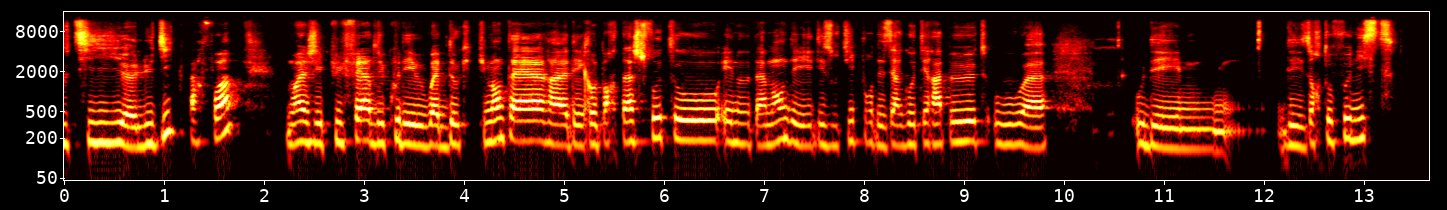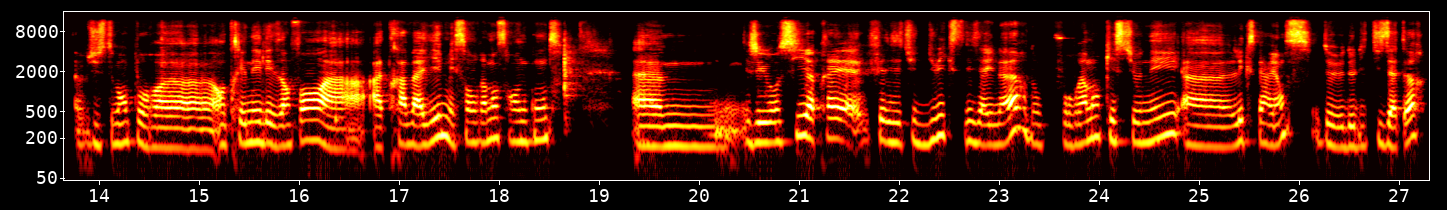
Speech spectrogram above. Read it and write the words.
outils ludiques parfois. Moi, j'ai pu faire du coup des web documentaires, euh, des reportages photos et notamment des, outils pour des ergothérapeutes ou, euh, mm, des, orthophonistes, euh, justement pour entraîner les enfants à, travailler, mais sans vraiment se rendre compte. J'ai aussi après fait des études d'UX designer, donc pour vraiment questionner l'expérience de, l'utilisateur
